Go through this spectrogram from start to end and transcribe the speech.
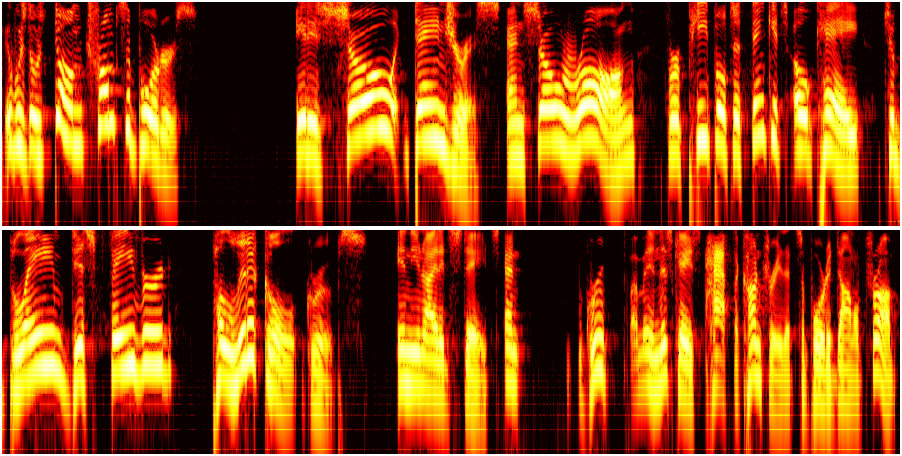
It was those dumb Trump supporters. It is so dangerous and so wrong for people to think it's okay to blame disfavored political groups in the United States. And group, in this case, half the country that supported Donald Trump,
